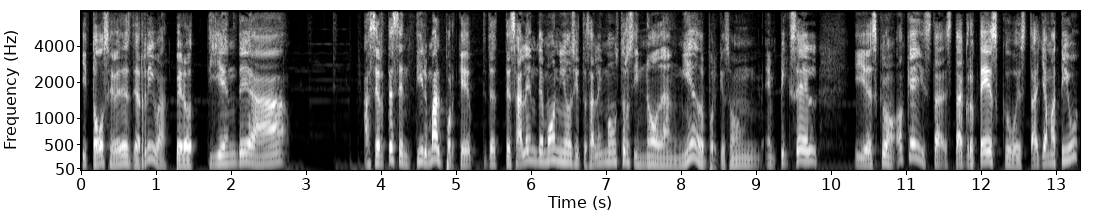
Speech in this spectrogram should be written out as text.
Y todo se ve desde arriba, pero tiende a hacerte sentir mal porque te, salen demonios y te salen monstruos y no dan miedo porque son en pixel y es como, ok, está, está grotesco, está llamativo,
